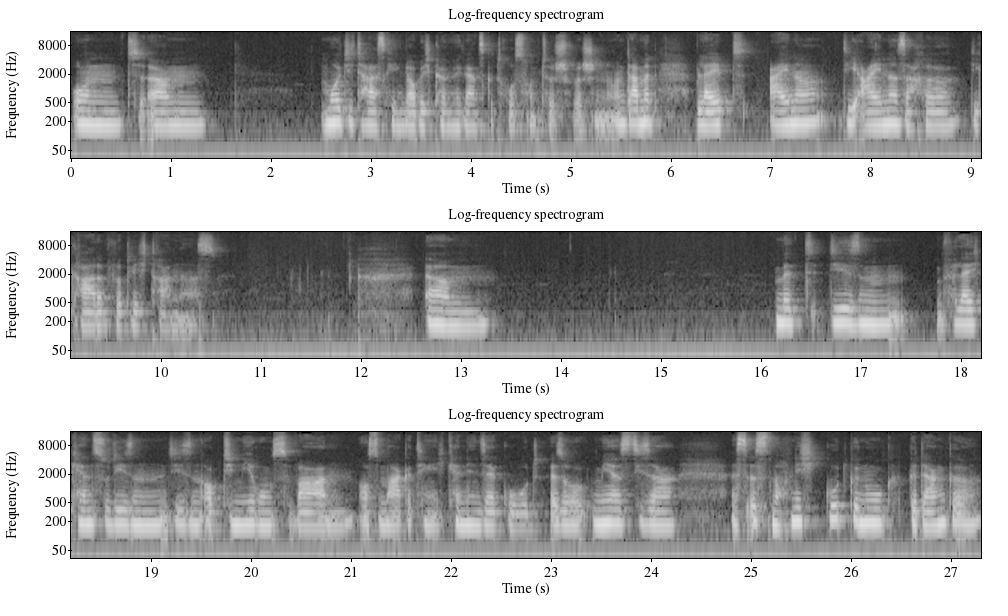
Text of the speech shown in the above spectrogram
und ähm, Multitasking, glaube ich, können wir ganz getrost vom Tisch wischen. Und damit bleibt eine, die eine Sache, die gerade wirklich dran ist. Ähm, mit diesem, vielleicht kennst du diesen, diesen Optimierungswahn aus dem Marketing, ich kenne ihn sehr gut. Also mir ist dieser, es ist noch nicht gut genug Gedanke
